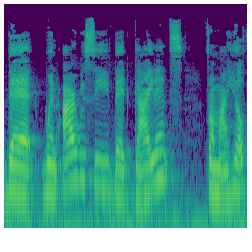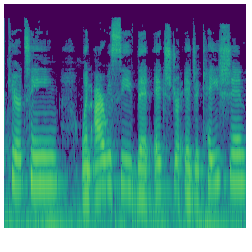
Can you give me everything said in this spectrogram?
that when I received that guidance from my healthcare team, when I received that extra education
